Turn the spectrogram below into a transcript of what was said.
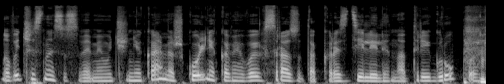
Но вы честны со своими учениками, школьниками, вы их сразу так разделили на три группы.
